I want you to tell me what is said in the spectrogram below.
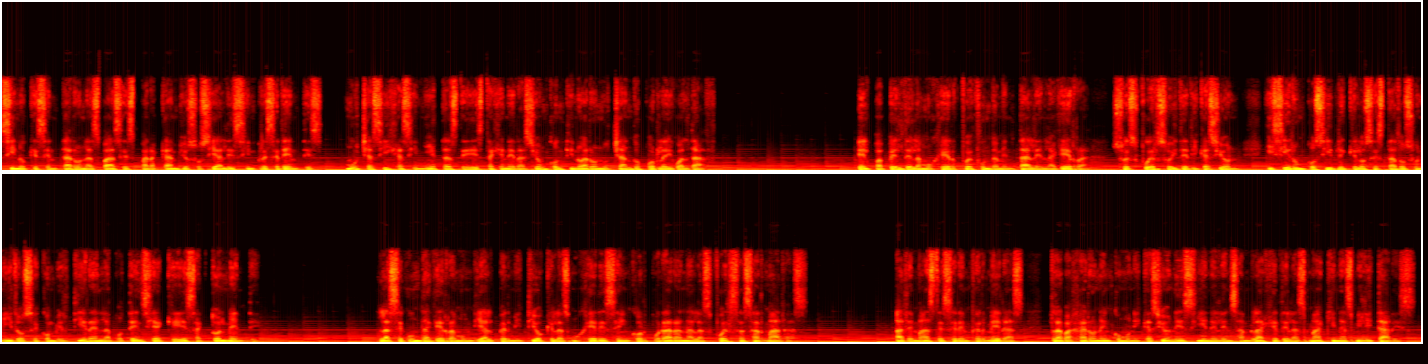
sino que sentaron las bases para cambios sociales sin precedentes. Muchas hijas y nietas de esta generación continuaron luchando por la igualdad. El papel de la mujer fue fundamental en la guerra, su esfuerzo y dedicación hicieron posible que los Estados Unidos se convirtiera en la potencia que es actualmente. La Segunda Guerra Mundial permitió que las mujeres se incorporaran a las Fuerzas Armadas. Además de ser enfermeras, trabajaron en comunicaciones y en el ensamblaje de las máquinas militares.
